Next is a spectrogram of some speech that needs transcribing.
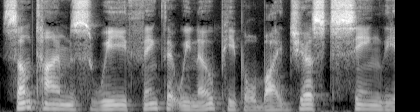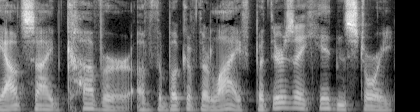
Sometimes we think that we know people by just seeing the outside cover of the book of their life, but there's a hidden story.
